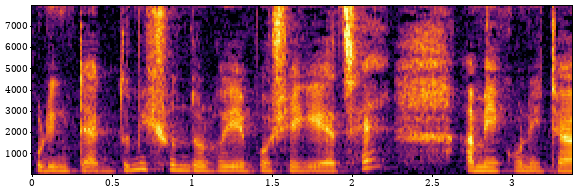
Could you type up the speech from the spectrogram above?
পুডিংটা একদমই সুন্দর হয়ে বসে গিয়েছে। আমি এখন এটা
